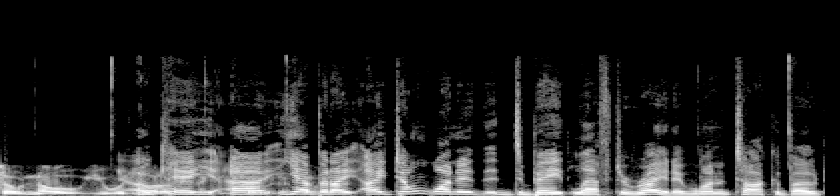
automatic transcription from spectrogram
So no, you would not Okay, have had a uh, conservative yeah, but I. I don't want to debate left or right. I want to talk about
